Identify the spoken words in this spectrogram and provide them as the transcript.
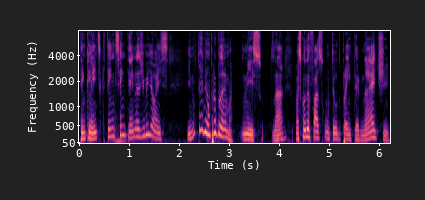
tem clientes que têm centenas de milhões e não tem nenhum problema nisso, né? Mas quando eu faço conteúdo para internet,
